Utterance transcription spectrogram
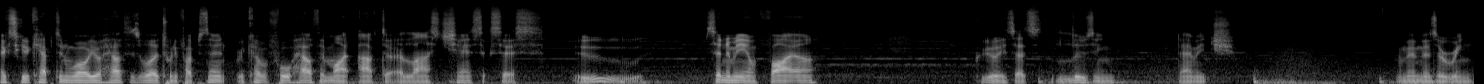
Execute captain while your health is below 25%. Recover full health and might after a last chance success. Ooh. Send me on fire. Quickly, that's losing damage. And then there's a ring.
